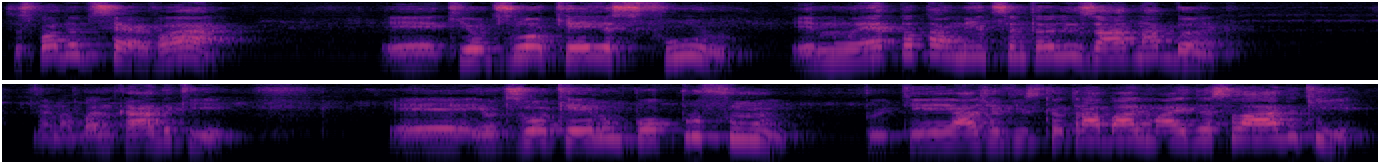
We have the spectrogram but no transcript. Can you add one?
Vocês podem observar é, que eu desloquei esse furo, ele não é totalmente centralizado na banca né, na bancada aqui. É, eu desloquei ele um pouco para o fundo, porque haja visto que eu trabalho mais desse lado aqui.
